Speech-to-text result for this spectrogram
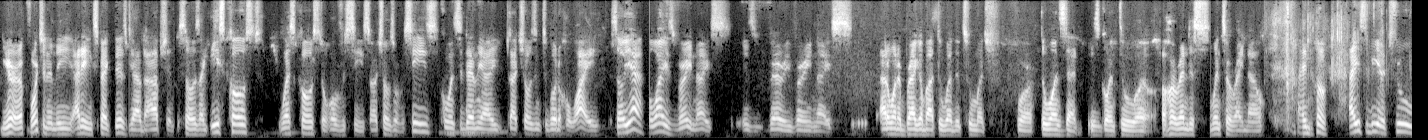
Europe. Fortunately, I didn't expect this. You have the option. So it was like East Coast, West Coast or overseas. So I chose overseas. Coincidentally, I got chosen to go to Hawaii. So yeah, Hawaii is very nice. It's very, very nice. I don't want to brag about the weather too much for the ones that is going through a, a horrendous winter right now. I know. I used to be a true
